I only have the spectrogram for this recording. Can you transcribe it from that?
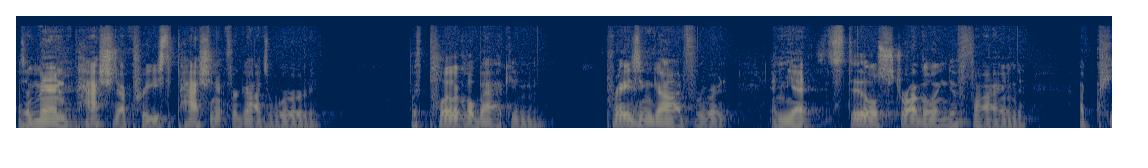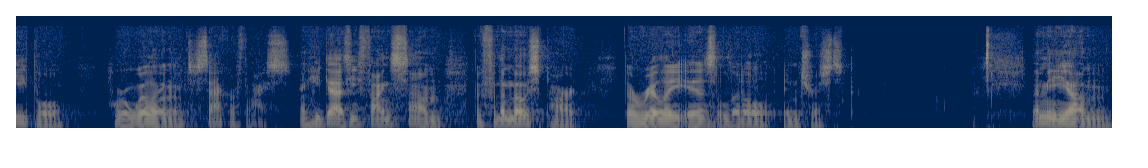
as a man passionate, a priest passionate for God's word with political backing, praising God for it, and yet still struggling to find a people who are willing to sacrifice. And he does, he finds some, but for the most part, there really is little interest. Let me, um,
